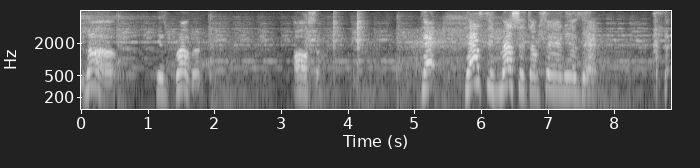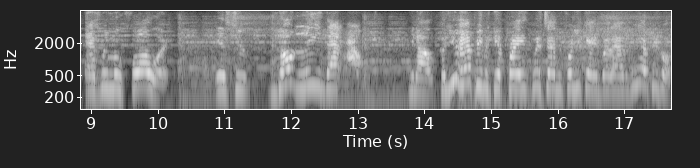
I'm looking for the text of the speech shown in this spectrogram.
love his brother also. That that's the message I'm saying is that as we move forward, is to don't leave that out. You know, because you hear people get praise. We're telling you before you came, brother. Adam, We hear people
